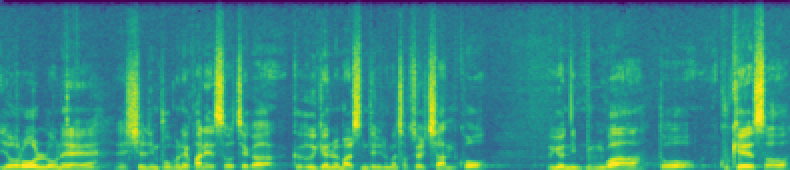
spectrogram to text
여러 언론에 실린 부분에 관해서 제가 그 의견을 말씀드리는 건 적절치 않고 의원님과 또 국회에서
